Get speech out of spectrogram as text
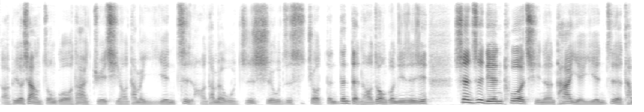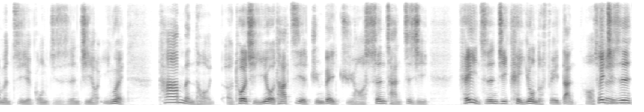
啊，比如说像中国，它的崛起哦，他们研制哈，他们五至十、五至十九等等等哈，这种攻击直升机，甚至连土耳其呢，它也研制了他们自己的攻击直升机哦，因为他们哈呃土耳其也有他自己的军备局哈，生产自己可以直升机可以用的飞弹哦，所以其实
